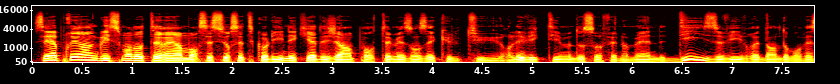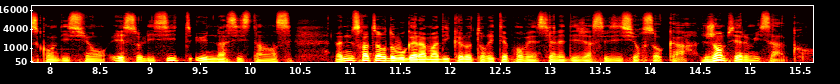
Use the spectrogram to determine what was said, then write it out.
C'est après un glissement de terrain amorcé sur cette colline et qui a déjà emporté maisons et cultures. Les victimes de ce phénomène disent vivre dans de mauvaises conditions et sollicitent une assistance. L'administrateur de Bougarama dit que l'autorité provinciale est déjà saisie sur ce cas. Jean-Pierre Misago.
